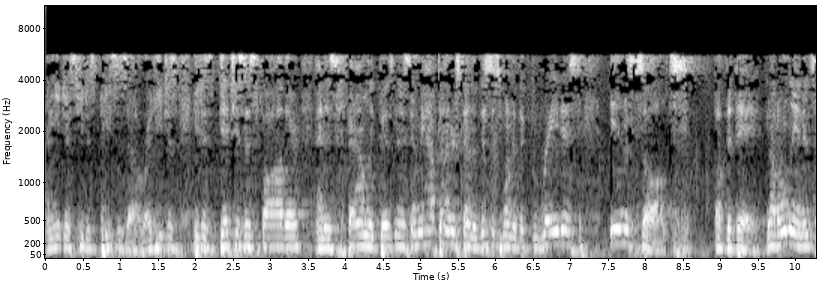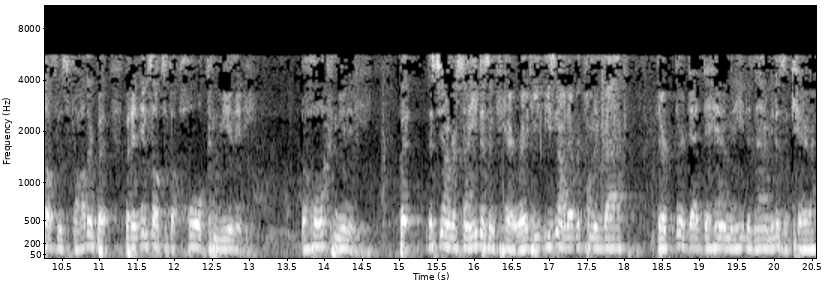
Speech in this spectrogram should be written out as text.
and he just he just pieces out, right? He just he just ditches his father and his family business. And we have to understand that this is one of the greatest insults of the day. Not only an insult to his father, but but an insult to the whole community. The whole community. But this younger son, he doesn't care, right? He, he's not ever coming back. They're, they're dead to him and he to them. He doesn't care.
